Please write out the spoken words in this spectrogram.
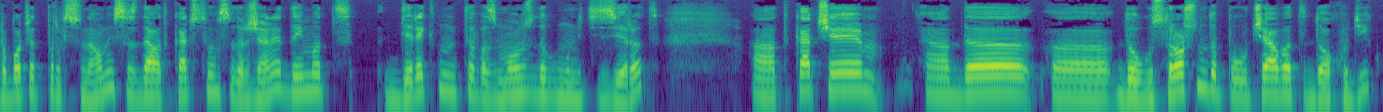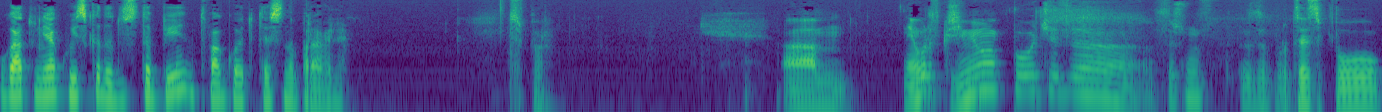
работят професионално и създават качествено съдържание, да имат директната възможност да го монетизират, а, така че а, да а, дългосрочно да получават доходи, когато някой иска да достъпи това, което те са направили. Супер. А, Ево, разкажи ми малко повече за, всъщност, за процес по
